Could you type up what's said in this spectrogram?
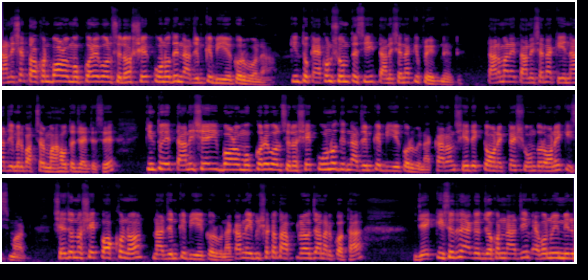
তানিশা তখন বড় মুখ করে বলছিল, সে কোনোদিন নাজিমকে বিয়ে করব না। কিন্তু এখন শুনতেছি তানিশা নাকি প্রেগনেন্ট তার মানে তানিশা নাকি নাজিমের বাচ্চার মা হতে যাইতেছে। কিন্তু এই তানিশাই বড় মুখ করে বলছিল, সে কোনোদিন নাজিমকে বিয়ে করবে না, কারণ সে দেখতে অনেকটাই সুন্দর, অনেক স্মার্ট সেজন্য সে কখনো নাজিমকে বিয়ে করবে না। কারণ এই বিষয়টা তো আপনারাও জানার কথা, যে কিছুদিন আগে যখন নাজিম এবং মিমির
